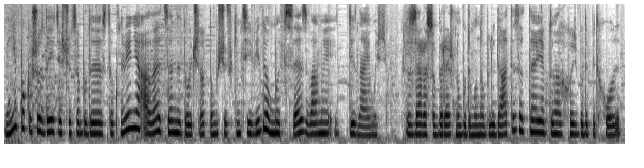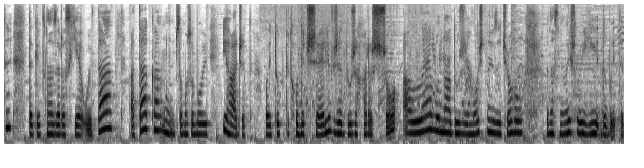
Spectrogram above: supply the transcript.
Мені поки що здається, що це буде столкновення, але це не точно, тому що в кінці відео ми все з вами дізнаємось. Зараз обережно будемо наблюдати за те, як до нас хтось буде підходити, так як в нас зараз є ульта, атака, ну, само собою, і гаджет. Ой, тут підходить Шелі, вже дуже хорошо, але вона дуже мощна, із-за чого в нас не вийшло її добити.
